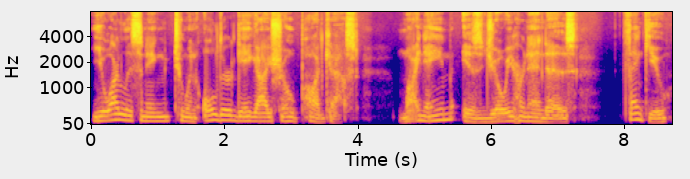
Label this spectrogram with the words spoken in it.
You are listening to an older gay guy show podcast. My name is Joey Hernandez. Thank you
